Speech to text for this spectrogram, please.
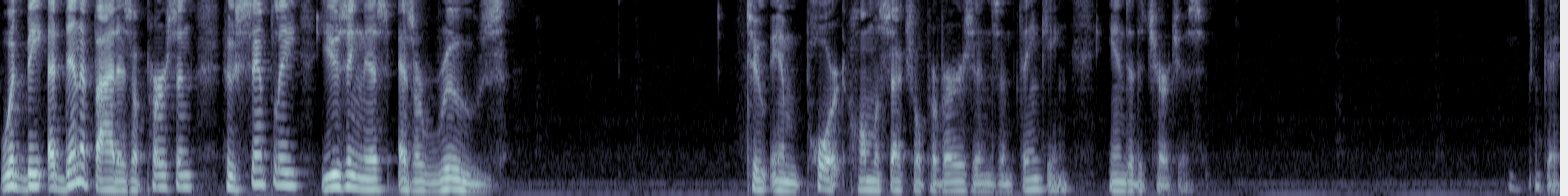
would be identified as a person who's simply using this as a ruse to import homosexual perversions and thinking into the churches. Okay.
